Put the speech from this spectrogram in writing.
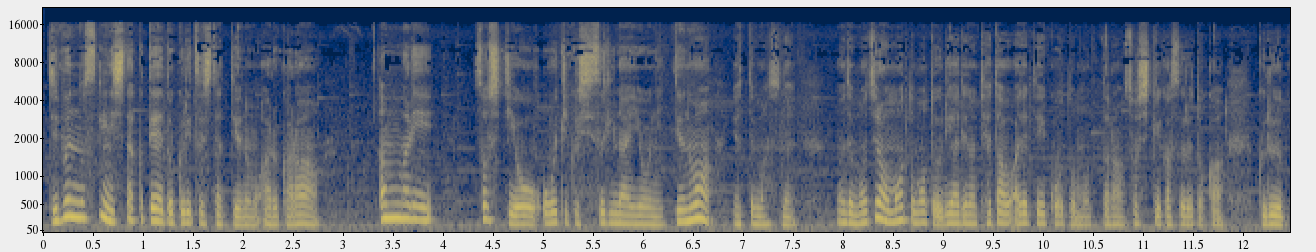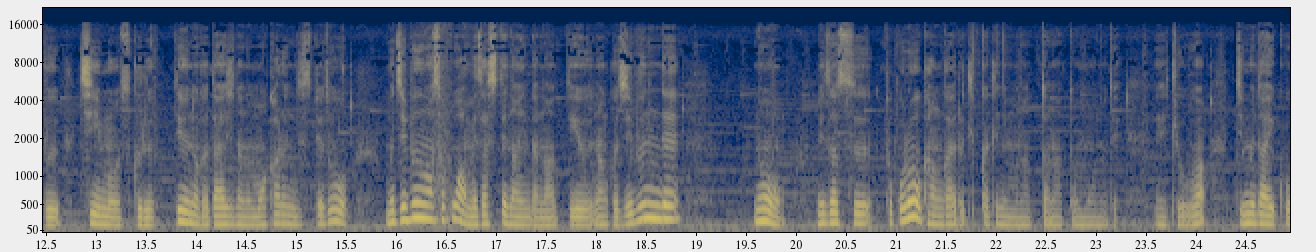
自分の好きにしたくて独立したっていうのもあるからあんまり組織を大きくしすぎないようにっていうのはやってますね。なのでもちろんもっともっと売り上げの桁を上げていこうと思ったら組織化するとかグループチームを作るっていうのが大事なのも分かるんですけど、まあ、自分はそこは目指してないんだなっていうなんか自分での目指すところを考えるきっかけにもなったなと思うので、えー、今日は事務代行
